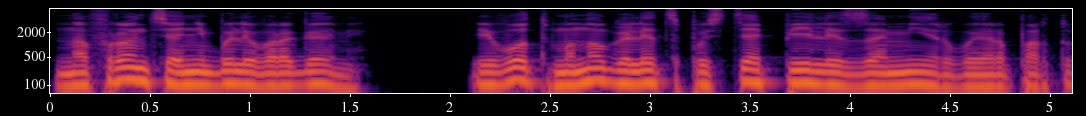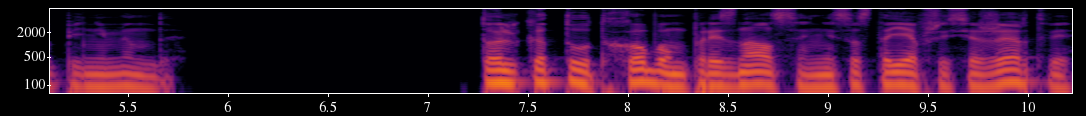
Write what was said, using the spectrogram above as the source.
На фронте они были врагами, и вот много лет спустя пели за мир в аэропорту Пенемюнде. Только тут Хобом признался несостоявшейся жертве,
